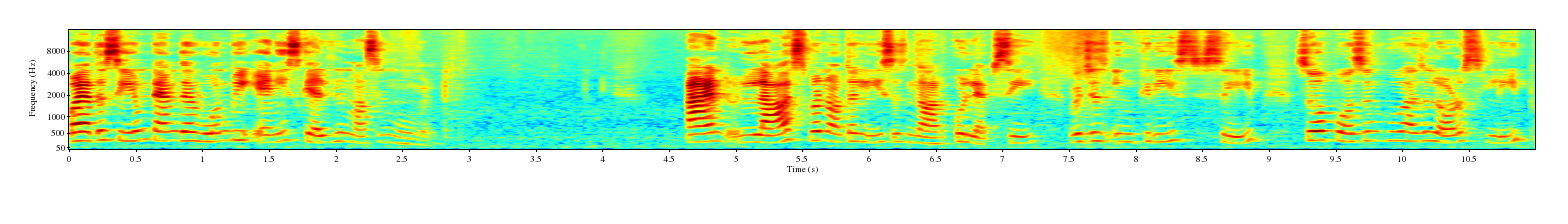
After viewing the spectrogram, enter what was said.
but at the same time there won't be any skeletal muscle movement. And last but not the least is narcolepsy which is increased sleep. So a person who has a lot of sleep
